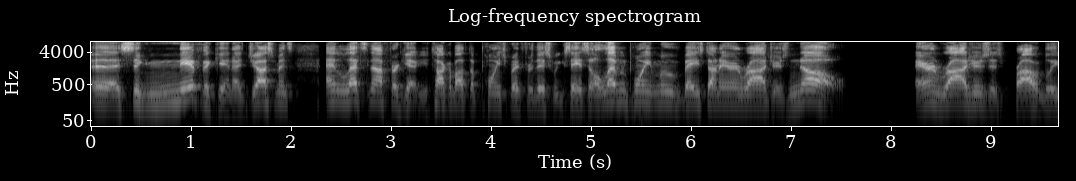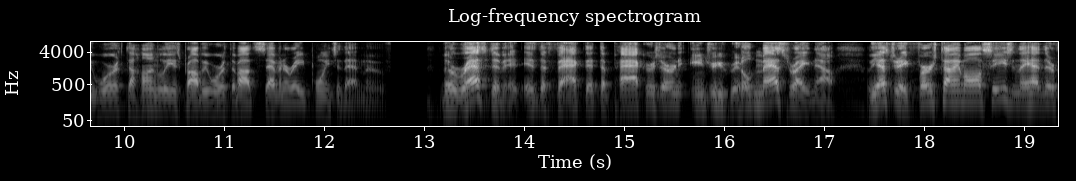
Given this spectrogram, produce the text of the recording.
uh, significant adjustments. And let's not forget, you talk about the point spread for this week. Say it's an 11 point move based on Aaron Rodgers. No. Aaron Rodgers is probably worth, the Hundley is probably worth about seven or eight points of that move. The rest of it is the fact that the Packers are an injury riddled mess right now. Yesterday, first time all season, they had their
